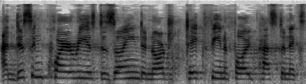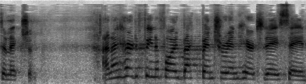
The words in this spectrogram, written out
And this inquiry is designed in order to take Fianna Fáil past the next election. And I heard a Fianna Fáil backbencher in here today saying,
